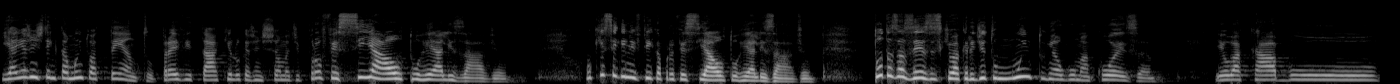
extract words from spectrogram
E aí a gente tem que estar muito atento para evitar aquilo que a gente chama de profecia autorrealizável. O que significa profecia autorrealizável? Todas as vezes que eu acredito muito em alguma coisa, eu acabo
